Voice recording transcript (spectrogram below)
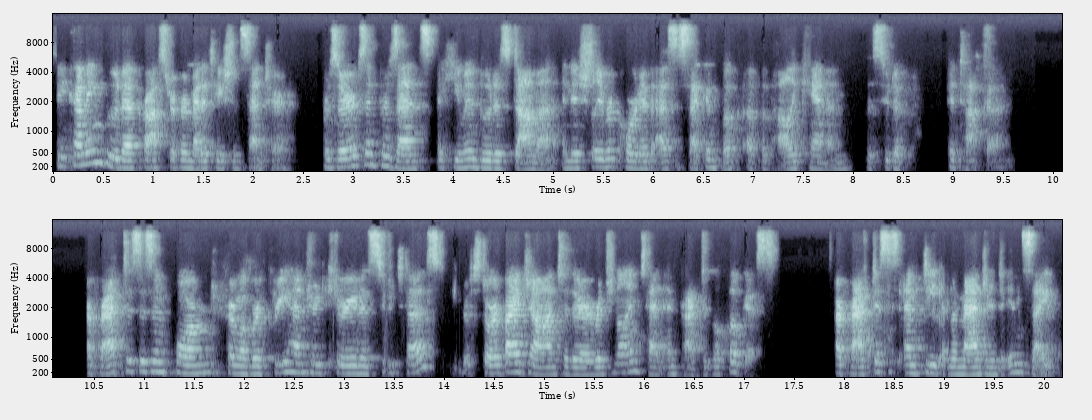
Becoming Buddha Cross River Meditation Center preserves and presents a human Buddha's Dhamma initially recorded as the second book of the Pali Canon, the Sutta Pitaka. Our practice is informed from over 300 curated suttas restored by John to their original intent and practical focus. Our practice is empty of imagined insight,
